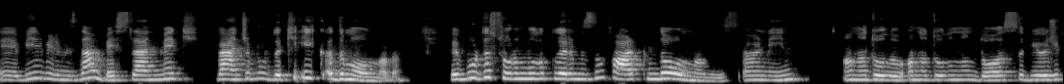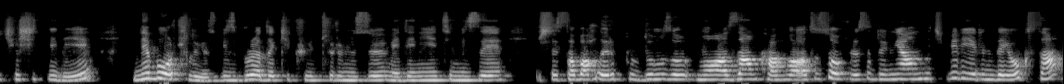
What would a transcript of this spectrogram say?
e, birbirimizden beslenmek bence buradaki ilk adım olmalı. Ve burada sorumluluklarımızın farkında olmalıyız. Örneğin Anadolu, Anadolu'nun doğası, biyolojik çeşitliliği ne borçluyuz? Biz buradaki kültürümüzü, medeniyetimizi, işte sabahları kurduğumuz o muazzam kahvaltı sofrası dünyanın hiçbir yerinde yoksa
